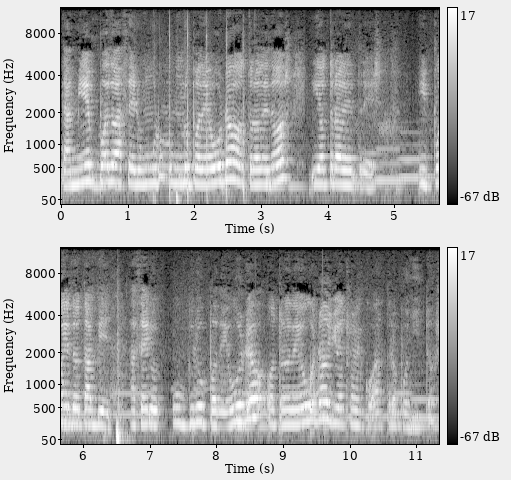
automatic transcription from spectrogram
También puedo hacer un, gru- un grupo de uno, otro de dos y otro de tres. Y puedo también hacer un grupo de uno, otro de uno y otro de cuatro pollitos.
